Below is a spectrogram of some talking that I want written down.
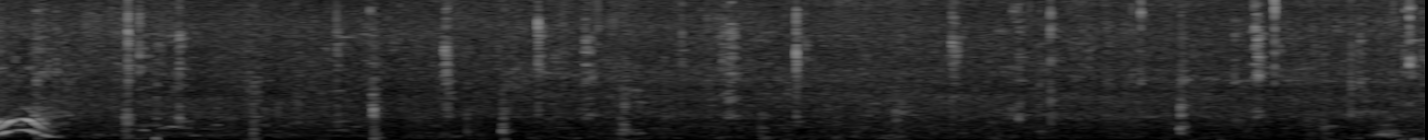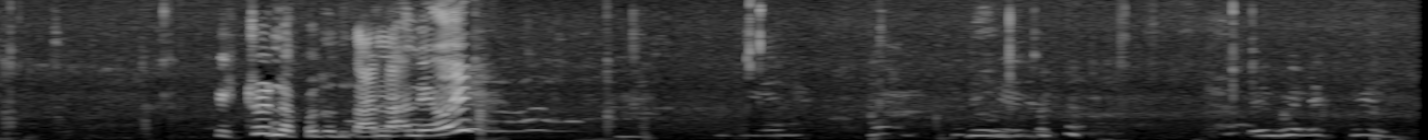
Oh. Picture na po dun tana ni oy. Inhale, exhale.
